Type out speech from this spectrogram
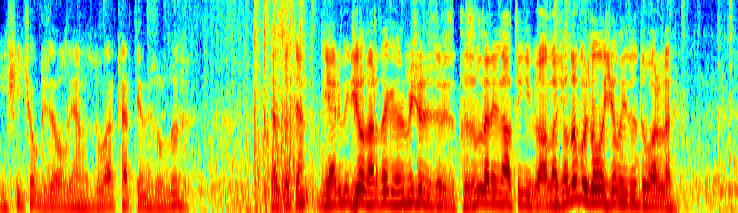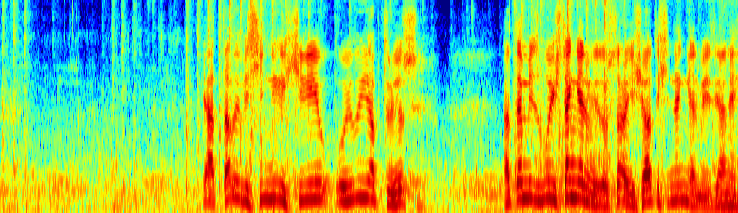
Yeşil çok güzel oldu yalnız. Duvar tertemiz oldu. Ya zaten diğer videolarda görmüşsünüzdür. Kızılderili atı gibi alacalı bu dolaşalıydı duvarlar. Ya tabii biz şimdi işçiliği uygun yaptırıyoruz. Zaten biz bu işten gelmeyiz dostlar. İnşaat işinden gelmeyiz yani.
